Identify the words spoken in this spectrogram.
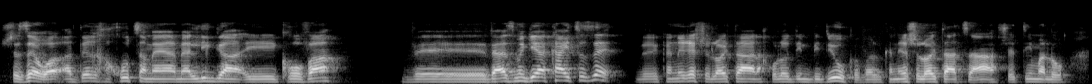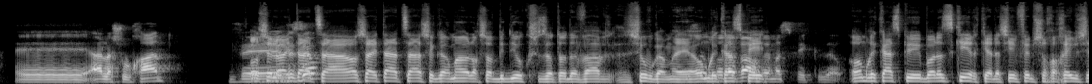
שזהו, הדרך החוצה מה, מהליגה היא קרובה, ו, ואז מגיע הקיץ הזה, וכנראה שלא הייתה, אנחנו לא יודעים בדיוק, אבל כנראה שלא הייתה הצעה שהתאימה לו אה, על השולחן. ו... או שלא הייתה הצעה, או שהייתה הצעה שגרמה לו לחשוב בדיוק שזה אותו דבר, שוב גם אה, עומרי כספי, עומרי כספי בוא נזכיר, כי אנשים לפעמים שוכחים ש...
